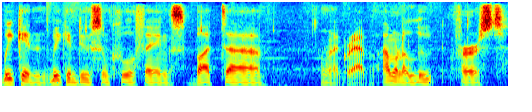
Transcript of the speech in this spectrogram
we can we can do some cool things. But uh, I'm gonna grab. I'm gonna loot first.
